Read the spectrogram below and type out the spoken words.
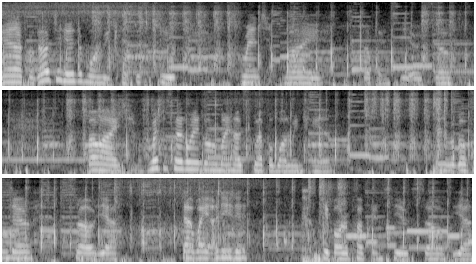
And I forgot to get the one weekend just to rent my pumpkins here. So, alright, we're just gonna go and go in my house, grab a watering can, and we'll go from there. So yeah, that way I need to keep all the pumpkins here. So yeah.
